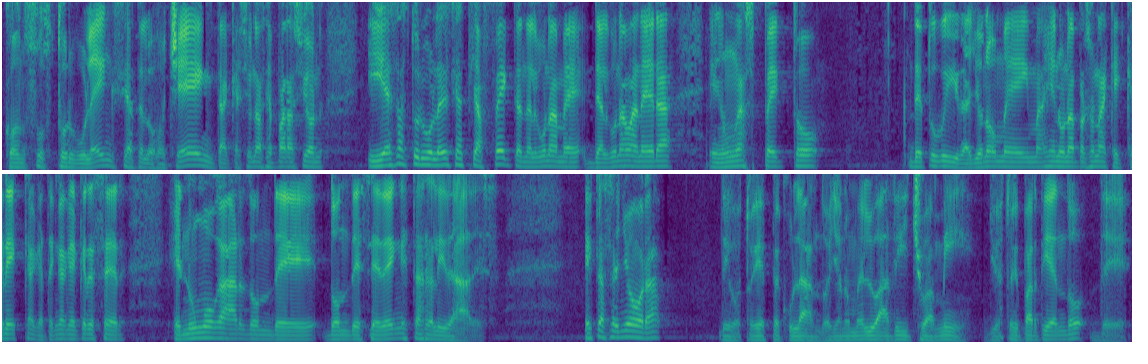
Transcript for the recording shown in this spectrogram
con sus turbulencias de los 80, que hacía una separación, y esas turbulencias te afectan de alguna, de alguna manera en un aspecto de tu vida. Yo no me imagino una persona que crezca, que tenga que crecer en un hogar donde, donde se den estas realidades. Esta señora, digo, estoy especulando, ella no me lo ha dicho a mí. Yo estoy partiendo de,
